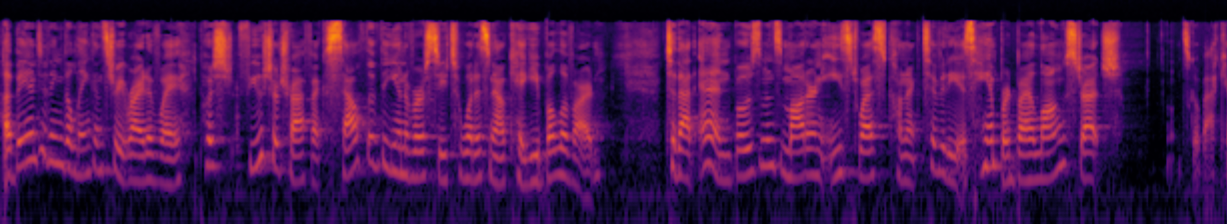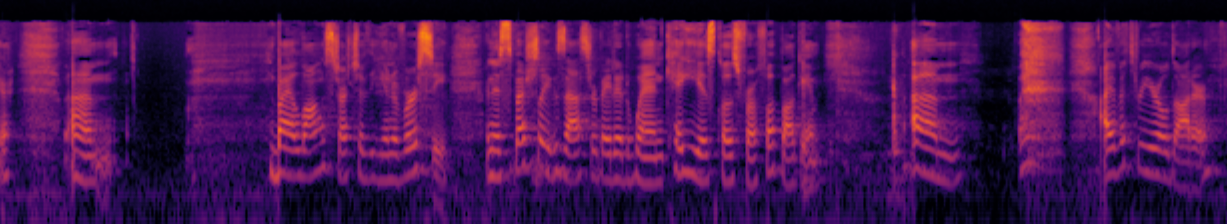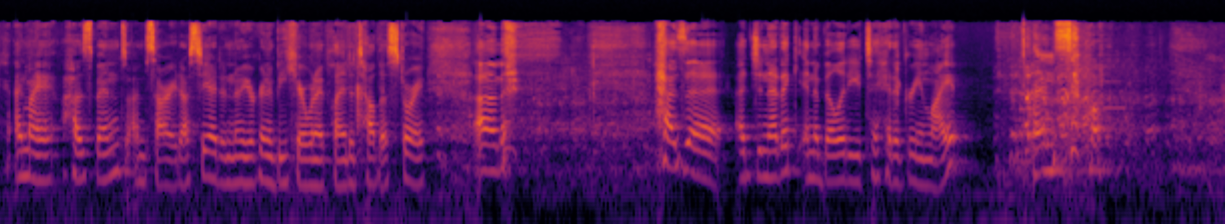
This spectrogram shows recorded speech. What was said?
Abandoning the Lincoln Street right of way pushed future traffic south of the university to what is now Kagy Boulevard. To that end, Bozeman's modern east west connectivity is hampered by a long stretch. Let's go back here. Um, by a long stretch of the university, and especially exacerbated when Kagy is closed for a football game. Um, I have a three year old daughter, and my husband, I'm sorry, Dusty, I didn't know you were going to be here when I planned to tell this story, um, has a, a genetic inability to hit a green light. And so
